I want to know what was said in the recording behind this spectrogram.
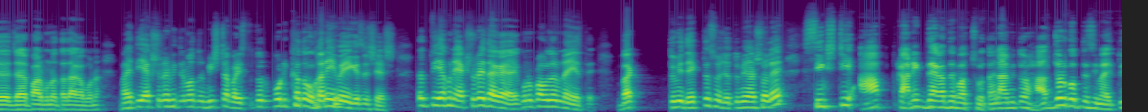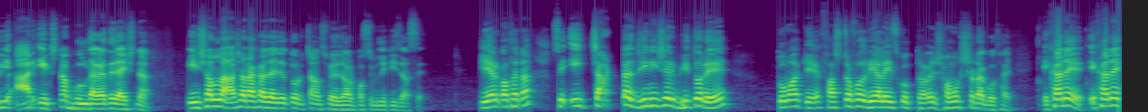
যে, যা পারব না তা দাগাবো না। ভাই তুই ১০০ টার ভিতরে মাত্র ২০ টা পারিস। তো তোর পরীক্ষা তো ওখানেই হয়ে গেছে শেষ। তো তুই এখন ১০০ টাই দাগায় আয়। কোনো প্রবলেম নাই এতে। বাট তুমি দেখতেছো যে তুমি আসলে সিক্সটি আপ কারেক্ট দেখাতে পারছ তাহলে আমি তোর হাত জোর করতেছি ভাই তুই আর এক্সট্রা ভুল দেখাতে যাইস না ইনশাল্লাহ আশা রাখা যায় যে তোর চান্স হয়ে যাওয়ার পসিবিলিটিস আছে ক্লিয়ার কথাটা সো এই চারটা জিনিসের ভিতরে তোমাকে ফার্স্ট অফ অল রিয়ালাইজ করতে হবে সমস্যাটা কোথায়? এখানে এখানে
